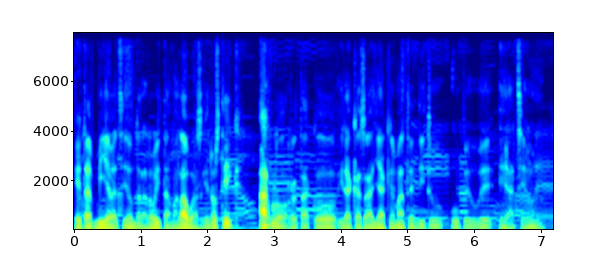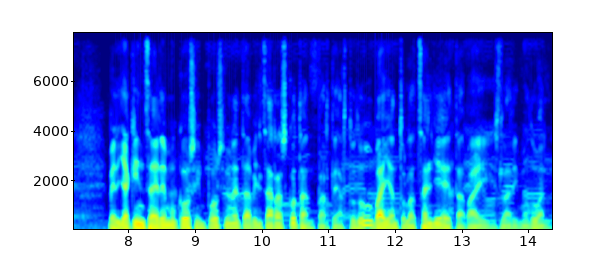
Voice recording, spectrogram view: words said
eta mila bat zideun eta malauaz gerostik, arlo horretako irakasgaiak ematen ditu UPV EHUn. Bere jakintza ere muko simposion eta biltzar askotan parte hartu du, bai antolatzaile eta bai islari moduan.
